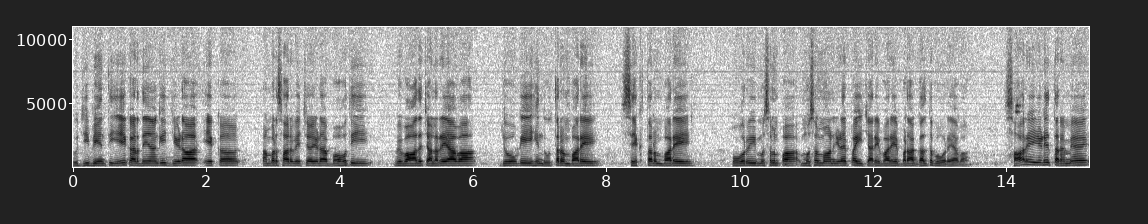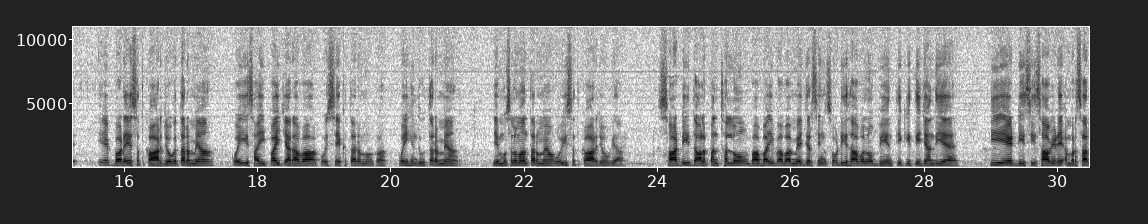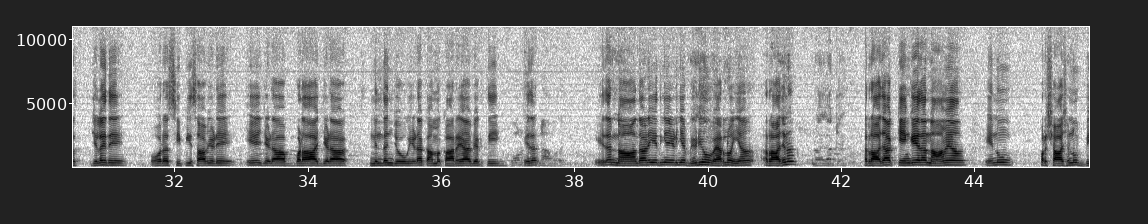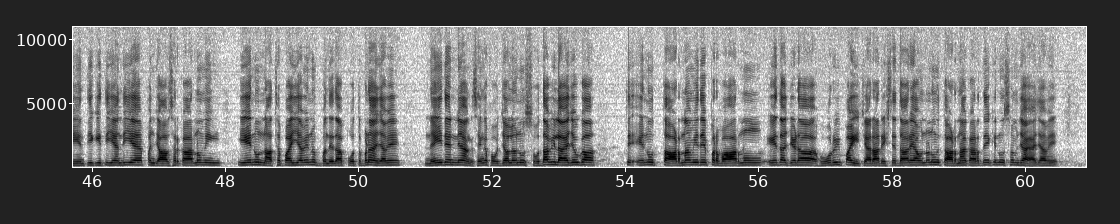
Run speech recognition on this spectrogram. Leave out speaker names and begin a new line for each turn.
ਦੂਜੀ ਬੇਨਤੀ ਇਹ ਕਰਦੇ ਆਂ ਕਿ ਜਿਹੜਾ ਇੱਕ ਅੰਮ੍ਰਿਤਸਰ ਵਿੱਚ ਜਿਹੜਾ ਬਹੁਤ ਹੀ ਵਿਵਾਦ ਚੱਲ ਰਿਹਾ ਵਾ ਜੋ ਕਿ ਹਿੰਦੂ ਧਰਮ ਬਾਰੇ ਸਿੱਖ ਧਰਮ ਬਾਰੇ ਹੋਰ ਵੀ ਮੁਸਲਮ ਪਾ- ਮੁਸਲਮਾਨ ਜਿਹੜੇ ਭਾਈਚਾਰੇ ਬਾਰੇ ਬੜਾ ਗਲਤ ਬੋਲ ਰਿਹਾ ਵਾ। ਸਾਰੇ ਜਿਹੜੇ ਧਰਮ ਹੈ ਇਹ ਬੜੇ ਸਤਿਕਾਰਯੋਗ ਧਰਮ ਆ। ਕੋਈ ਈਸਾਈ ਭਾਈਚਾਰਾ ਵਾ ਕੋਈ ਸਿੱਖ ਧਰਮ ਵਾ, ਕੋਈ ਹਿੰਦੂ ਧਰਮ ਆ। ਜੇ ਮੁਸਲਮਾਨ ਧਰਮ ਆ ਉਹ ਵੀ ਸਤਿਕਾਰਯੋਗ ਆ। ਸਾਡੀ ਦਲ ਪੰਥਲੋਂ ਬਾਬਾ ਜੀ ਬਾਬਾ ਮੇਜਰ ਸਿੰਘ ਸੋਢੀ ਸਾਹਿਬ ਵੱਲੋਂ ਬੇਨਤੀ ਕੀਤੀ ਜਾਂਦੀ ਹੈ ਕਿ ਇਹ ਡੀਸੀ ਸਾਹਿਬ ਜਿਹੜੇ ਅੰਮ੍ਰਿਤਸਰ ਜ਼ਿਲ੍ਹੇ ਦੇ ਔਰ ਸੀਪੀ ਸਾਹਿਬ ਜਿਹੜੇ ਇਹ ਜਿਹੜਾ ਬੜਾ ਜਿਹੜਾ ਨਿੰਦਨਯੋਗ ਜਿਹੜਾ ਕੰਮ ਕਰ ਰਿਹਾ ਵਿਅਕਤੀ ਇਹਦਾ ਇਹਦਾ ਨਾਂ ਦਾ ਨਹੀਂ ਇਹਦੀਆਂ ਜਿਹੜੀਆਂ ਵੀਡੀਓ ਵਾਇਰਲ ਹੋਈਆਂ ਰਾਜਨ? ਰਾਜਾ ਕਿੰਗੇ। ਦਾ ਨਾਮ ਆ। ਇਹਨੂੰ ਪ੍ਰਸ਼ਾਸਨ ਨੂੰ ਬੇਨਤੀ ਕੀਤੀ ਜਾਂਦੀ ਹੈ ਪੰਜਾਬ ਸਰਕਾਰ ਨੂੰ ਵੀ ਕਿ ਇਹਨੂੰ ਨੱਥ ਪਾਈ ਜਾਵੇ ਇਹਨੂੰ ਬੰਦੇ ਦਾ ਪੁੱਤ ਬਣਾਇਆ ਜਾਵੇ। ਨਹੀਂ ਤੇ ਨਿਹੰਗ ਸਿੰਘ ਫੌਜਾਂ ਵੱਲੋਂ ਇਹਨੂੰ ਸੋਧਾ ਵੀ ਲਾਇਆ ਜਾਊਗਾ। ਤੇ ਇਹਨੂੰ ਤਾੜਨਾ ਵੀ ਇਹਦੇ ਪਰਿਵਾਰ ਨੂੰ, ਇਹਦਾ ਜਿਹੜਾ ਹੋਰ ਵੀ ਭਾਈਚਾਰਾ, ਰਿਸ਼ਤੇਦਾਰ ਆ, ਉਹਨਾਂ ਨੂੰ ਵੀ ਤਾੜਨਾ ਕਰਦੇ ਕਿ ਇਹਨੂੰ ਸਮਝਾਇਆ ਜਾਵੇ।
